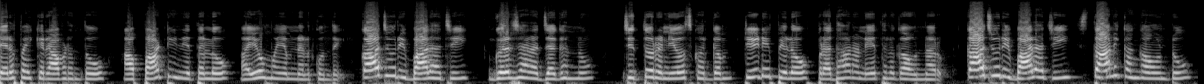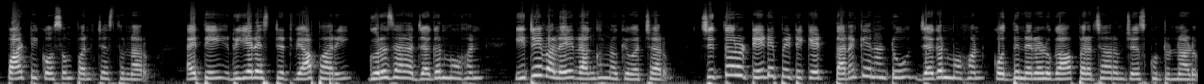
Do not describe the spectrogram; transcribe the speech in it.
తెరపైకి రావడంతో ఆ పార్టీ నేతల్లో అయోమయం నెలకొంది. కాజూరి బాలాజీ గురజాల జగన్ను చిత్తూరు నియోజకవర్గం టీడీపీలో ప్రధాన నేతలుగా ఉన్నారు. కాజూరి బాలాజీ స్థానికంగా ఉంటూ పార్టీ కోసం పనిచేస్తున్నారు. అయితే రియల్ ఎస్టేట్ వ్యాపారి గురజాల జగన్మోహన్ ఇటీవలే రంగంలోకి వచ్చారు. చిత్తూరు టీడీపీ టికెట్ తనకేనంటూ జగన్మోహన్ కొద్ది నెలలుగా ప్రచారం చేసుకుంటున్నాడు.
